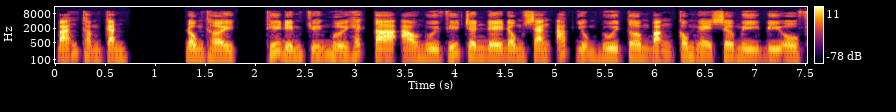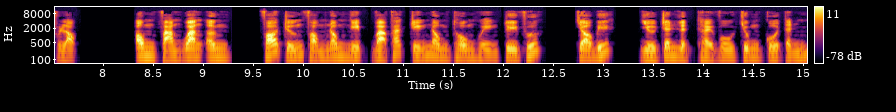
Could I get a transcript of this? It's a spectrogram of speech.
bán thâm canh. Đồng thời, thí điểm chuyển 10 hecta ao nuôi phía trên đê đông sang áp dụng nuôi tôm bằng công nghệ semi lọc. Ông Phạm Quang Ân, Phó trưởng phòng Nông nghiệp và Phát triển Nông thôn huyện Tuy Phước, cho biết, dựa trên lịch thời vụ chung của tỉnh,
